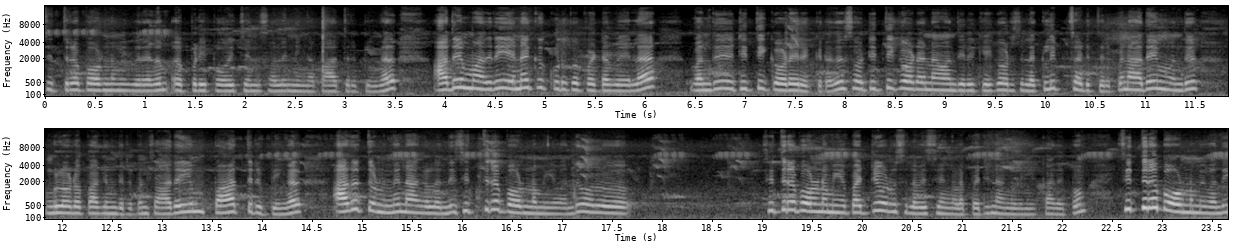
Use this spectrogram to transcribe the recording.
சித்திரை பௌர்ணமி விரதம் எப்படி போயிடுச்சுன்னு சொல்லி நீங்கள் பார்த்துருப்பீங்க. அதே மாதிரி எனக்கு கொடுக்கப்பட்ட வேலை வந்து டித்திக்கோடு இருக்கிறது. ஸோ டித்திக்கோட நான் வந்து இருக்க ஒரு சில கிளிப்ஸ் எடுத்திருப்பேன். அதையும் வந்து உங்களோட பகிர்ந்திருப்பேன். ஸோ அதையும் பார்த்துருப்பீங்க. அதை தொடர்ந்து நாங்கள் வந்து சித்திரை பௌர்ணமியை வந்து ஒரு சித்திரை பௌர்ணமியை பற்றி ஒரு சில விஷயங்களை பற்றி நாங்கள் இங்கே கதைப்போம். சித்திரை பௌர்ணமி வந்து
